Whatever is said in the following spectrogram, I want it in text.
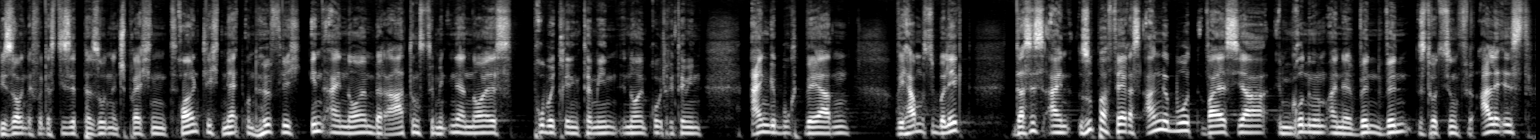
Wir sorgen dafür, dass diese Personen entsprechend freundlich, nett und höflich in einen neuen Beratungstermin, in ein neues Probetrainingtermin, in einen neuen Probetrainingtermin eingebucht werden. Wir haben uns überlegt, Das ist ein super faires Angebot, weil es ja im Grunde genommen eine Win-Win-Situation für alle ist.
